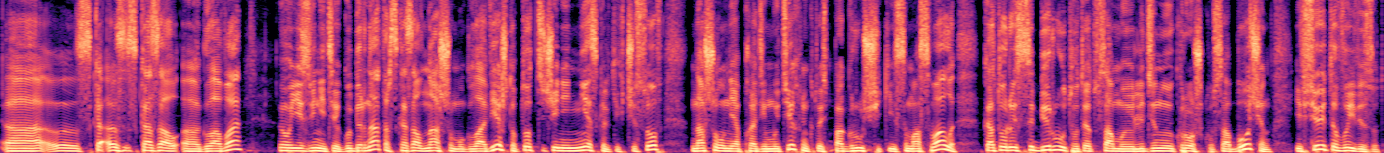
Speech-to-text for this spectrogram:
э, э, ска- сказал глава, ну, извините, губернатор сказал нашему главе, чтобы тот в течение нескольких часов нашел необходимую технику, то есть погрузчики и самосвалы, которые соберут вот эту самую ледяную крошку с обочин и все это вывезут.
